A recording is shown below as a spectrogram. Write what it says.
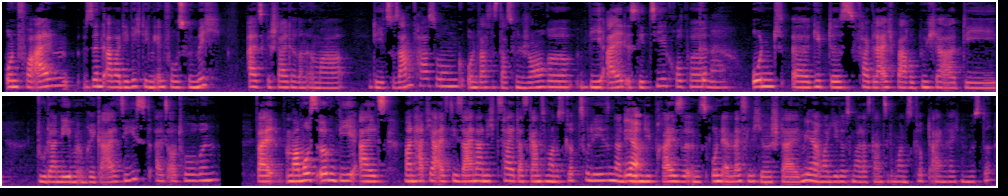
Und vor allem sind aber die wichtigen Infos für mich als Gestalterin immer die Zusammenfassung und was ist das für ein Genre, wie alt ist die Zielgruppe Genau. und äh, gibt es vergleichbare Bücher, die du daneben im Regal siehst als Autorin. Weil man muss irgendwie als, man hat ja als Designer nicht Zeit, das ganze Manuskript zu lesen, dann Ja. würden die Preise ins Unermessliche steigen, Ja. wenn man jedes Mal das ganze Manuskript einrechnen müsste.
